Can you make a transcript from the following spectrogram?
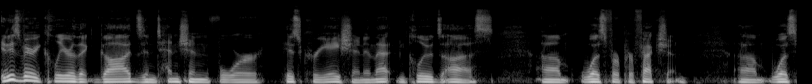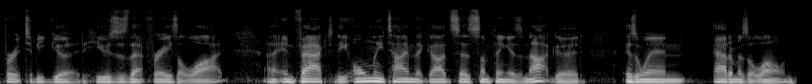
it is very clear that God's intention for His creation, and that includes us, um, was for perfection, um, was for it to be good. He uses that phrase a lot. Uh, in fact, the only time that God says something is not good is when Adam is alone,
